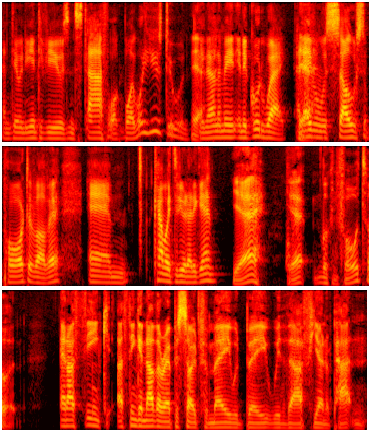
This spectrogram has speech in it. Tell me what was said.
and doing the interviews, and staff walk by. What are you doing? Yeah. You know what I mean? In a good way, and Yeah. everyone was so supportive of it. Um, can't wait to do that again. yeah, yeah. Looking forward to it. And I think I think another episode for me would be with uh, Fiona Patten.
